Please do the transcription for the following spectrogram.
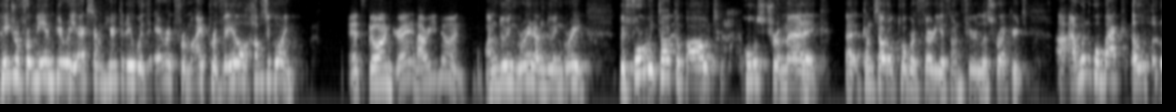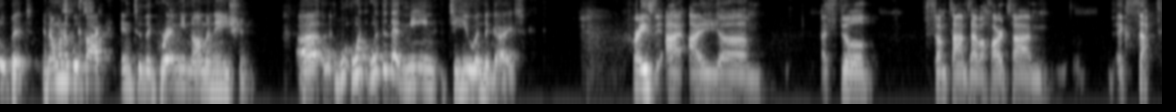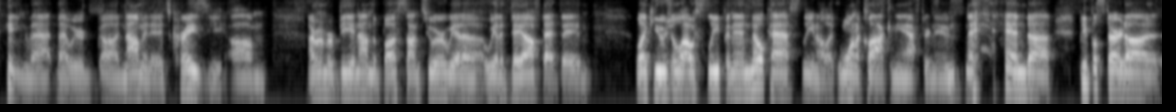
Pedro from A&P I'm here today with Eric from I Prevail. How's it going? It's going great. How are you doing? I'm doing great. I'm doing great. Before we talk about post traumatic, uh, it comes out October 30th on Fearless Records. I, I want to go back a little bit, and I want to go back into the Grammy nomination. Uh, what what did that mean to you and the guys? Crazy. I I um I still sometimes have a hard time accepting that that we were uh, nominated. It's crazy. Um, I remember being on the bus on tour. We had a we had a day off that day. And like usual, I was sleeping in, no past you know like one o'clock in the afternoon, and uh, people start uh,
